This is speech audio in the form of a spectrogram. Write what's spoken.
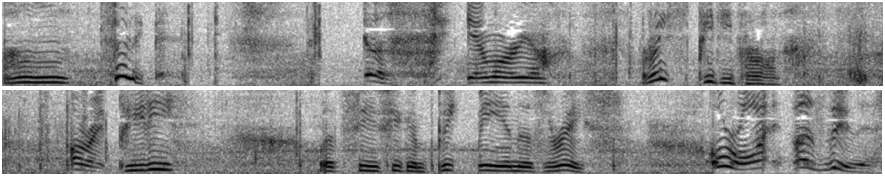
Um, Sonic. Uh, yeah, Mario. Race Petey Piranha. Alright, Petey. Let's see if you can beat me in this race. Alright, let's do this.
